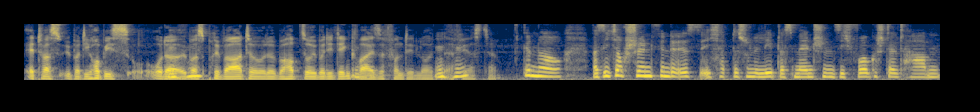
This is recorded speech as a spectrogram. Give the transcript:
etwas über die Hobbys oder mhm. über das Private oder überhaupt so über die Denkweise von den Leuten mhm. erfährst. Ja. Genau. Was ich auch schön finde, ist, ich habe das schon erlebt, dass Menschen sich vorgestellt haben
